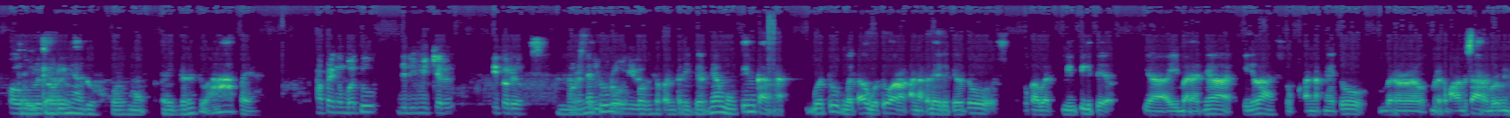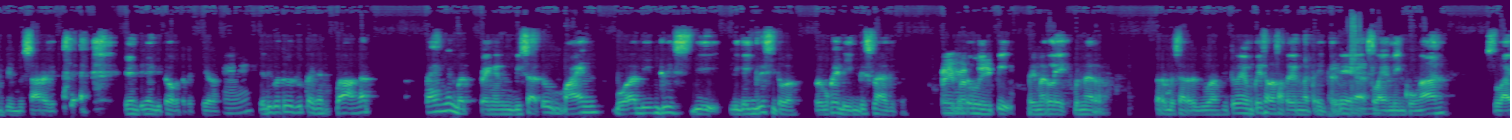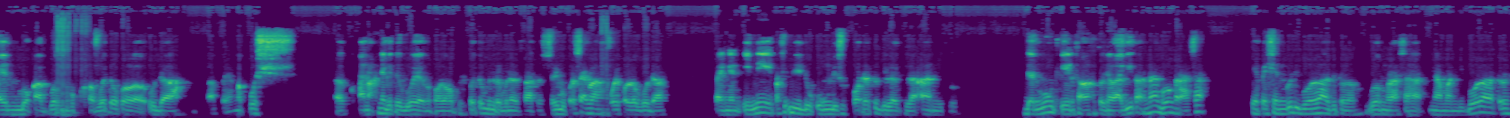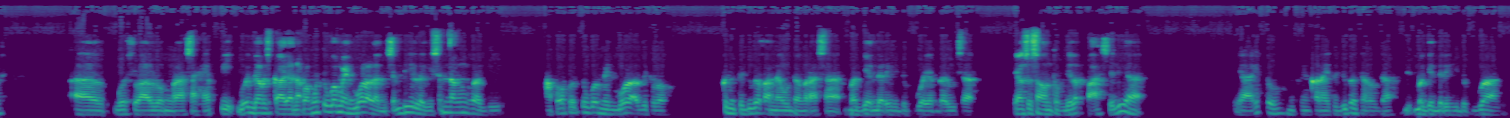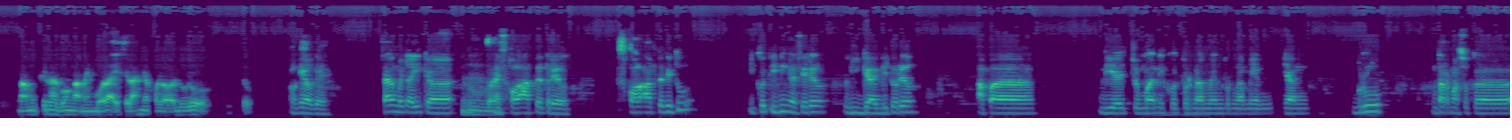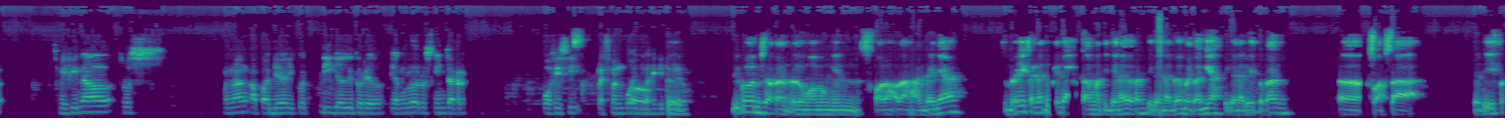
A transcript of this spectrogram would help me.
Kalau triggernya aduh kalau mau trigger itu apa ya? Apa yang ngebuat lu jadi mikir itu Ril sebenarnya tuh pro gitu. kalau misalkan triggernya mungkin karena gue tuh nggak tahu gue tuh orang anaknya dari kecil tuh suka buat mimpi gitu ya. Ya ibaratnya inilah suka anaknya itu ber, berkepala besar bermimpi besar gitu. Ya intinya gitu waktu kecil. Hmm. jadi gue tuh dulu pengen banget pengen banget pengen bisa tuh main bola di Inggris di Liga Inggris gitu loh. Pokoknya di Inggris lah gitu. Premier League. mimpi Premier League bener terbesar gue itu yang mungkin salah satu yang nge-triggernya ya selain lingkungan selain bokap gue bokap gue tuh kalau udah apa ya nge-push uh, anaknya gitu gue ya kalau nge-push gue tuh bener-bener seratus ribu persen lah. Pokoknya kalau gue udah pengen ini pasti didukung di supportnya tuh gila-gilaan gitu. Dan mungkin salah satunya lagi karena gue ngerasa ya passion gue di bola gitu loh. Gue ngerasa nyaman di bola terus uh, gue selalu ngerasa happy. Gue dalam keadaan apa pun tuh gue main bola lagi sedih lagi seneng lagi apa tuh gue main bola gitu loh. Kan itu juga karena udah ngerasa bagian dari hidup gue yang gak bisa yang susah untuk dilepas. Jadi ya ya itu mungkin karena itu juga kalau udah bagian dari hidup gue gitu. nggak mungkin lah gue nggak main bola istilahnya kalau dulu gitu. Oke okay, oke. Okay. saya balik lagi ke hmm, sekolah atlet real sekolah atlet itu ikut ini gak sih real liga gitu real apa dia cuman ikut turnamen-turnamen yang grup ntar masuk ke semifinal terus menang apa dia ikut liga gitu real yang lu harus ngincar posisi placement point oh, lah gitu real jadi kalau misalkan lu ngomongin sekolah olahraganya sebenarnya eventnya tuh beda. Sama tiga naga kan tiga naga balik lagi ya. Tiga naga itu kan uh, swasta. Jadi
